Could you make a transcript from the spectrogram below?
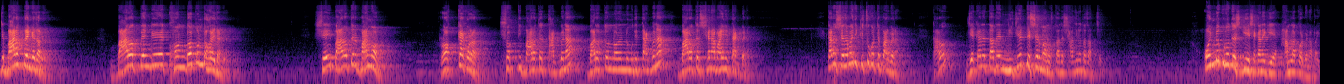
যে, ভারত ভেঙে যাবে। ভারত ভেঙে খণ্ড খণ্ড হয়ে যাবে। সেই ভারতের বাঙন রক্ষা করার শক্তি ভারতের থাকবে না ভারতের নরেন্দ্র মোদীর থাকবে না, ভারতের সেনাবাহিনীর থাকবে না। কারণ সেনাবাহিনী কিছু করতে পারবে না। কারণ যেখানে তাদের নিজের দেশের মানুষ, তাদের স্বাধীনতা চাচ্ছে। অন্য কোনো দেশ গিয়ে সেখানে গিয়ে হামলা করবে না ভাই।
